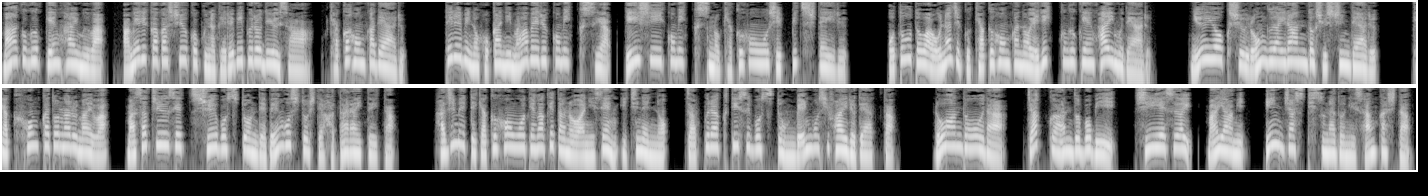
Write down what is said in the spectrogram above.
マーク・グッゲンハイムはアメリカ合衆国のテレビプロデューサー、脚本家である。テレビの他にマーベルコミックスや DC コミックスの脚本を執筆している。弟は同じく脚本家のエリック・グッゲンハイムである。ニューヨーク州ロングアイランド出身である。脚本家となる前は、マサチューセッツ州ボストンで弁護士として働いていた。初めて脚本を手掛けたのは2001年のザ・プラクティス・ボストン弁護士ファイルであった。ローオーダー、ジャックボビー、CSI、マイアミ、インジャスティスなどに参加した。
